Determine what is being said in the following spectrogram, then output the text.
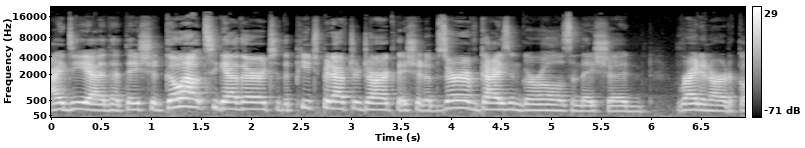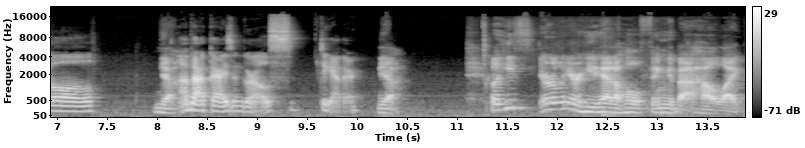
idea that they should go out together to the Peach Pit after dark. They should observe guys and girls, and they should write an article Yeah, about guys and girls together. yeah. Well, he's earlier. He had a whole thing about how like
